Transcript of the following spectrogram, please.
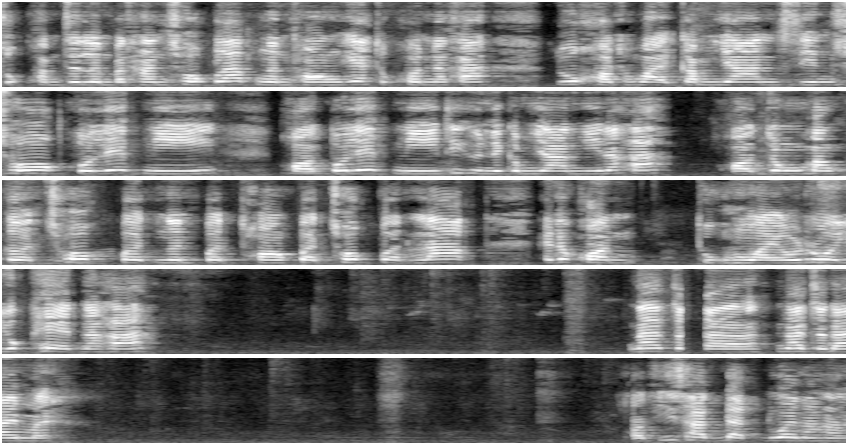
สุขความเจริญประทานโชคลาภเงินทองแก่ทุกคนนะคะ ลูกขอถวายกำยานเสียงโชคตัวเลขนี้ ขอตัวเลขนี้ที่อยู่ในกำยานนี้นะคะ ขอจงบังเกิดโชค เปิดเงินเปิดทองเปิดโชคเปิดลาภให้ทุกคนถูกหวยรวยยกเพศนะคะ น่าจะน่าจะได้ไหมขอที่ชาร์จแบตด้วยนะคะ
